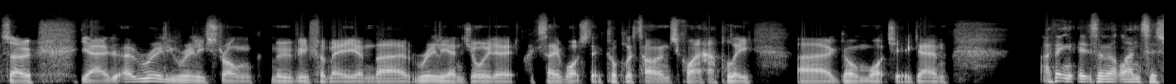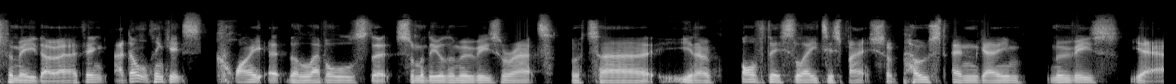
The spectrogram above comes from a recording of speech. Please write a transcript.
So, yeah, a really, really strong movie for me, and uh, really enjoyed it. Like I say, watched it a couple of times quite happily. uh, go and watch it again. I think it's an Atlantis for me, though. I think I don't think it's quite at the levels that some of the other movies were at, but uh, you know, of this latest batch, so post Endgame movies, yeah,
